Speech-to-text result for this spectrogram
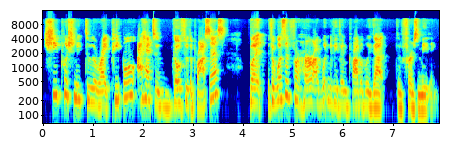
She pushed me to the right people. I had to go through the process. But if it wasn't for her, I wouldn't have even probably got the first meeting.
